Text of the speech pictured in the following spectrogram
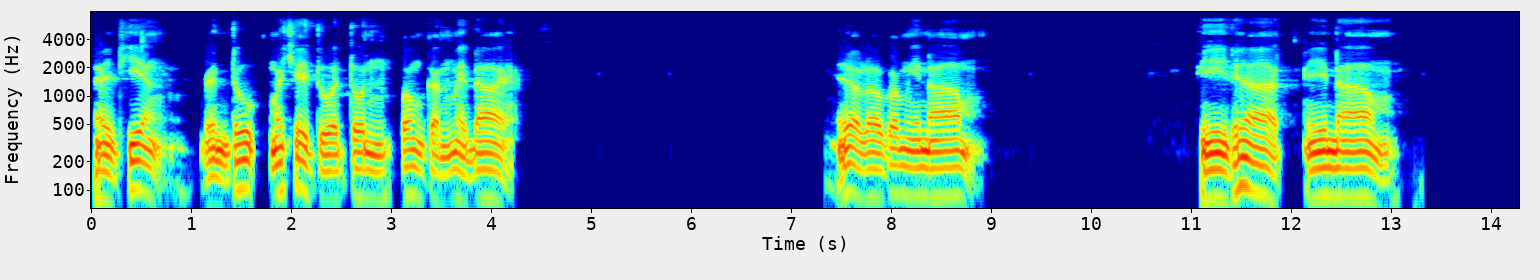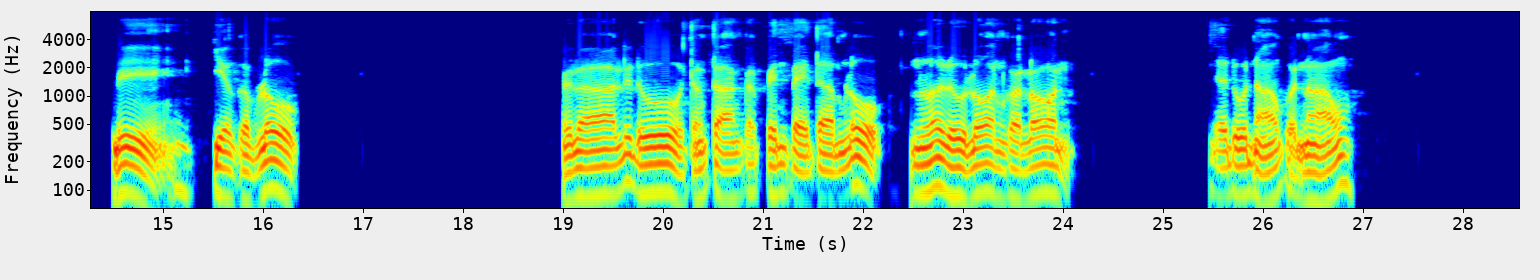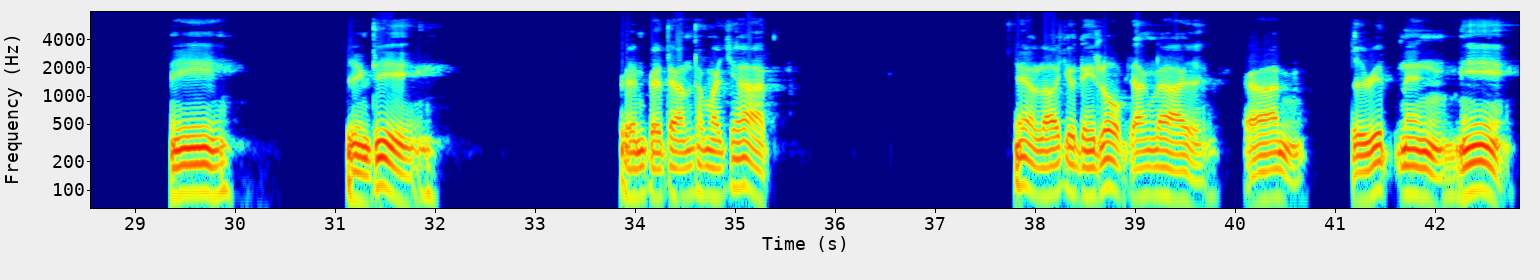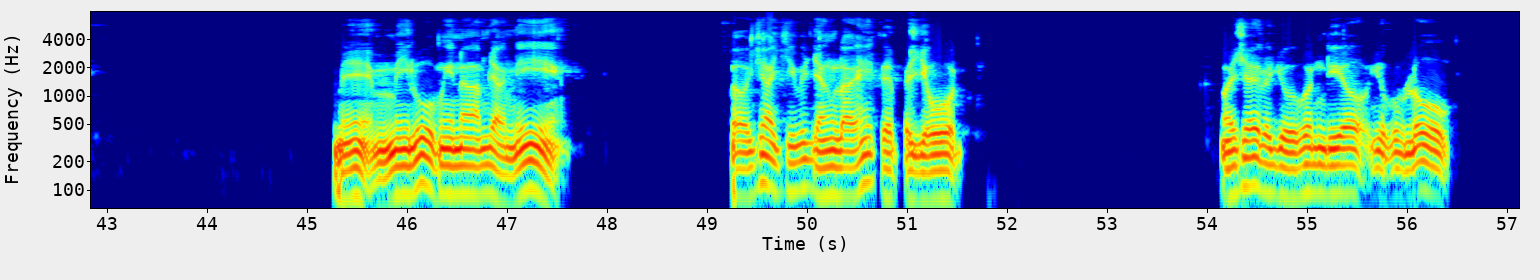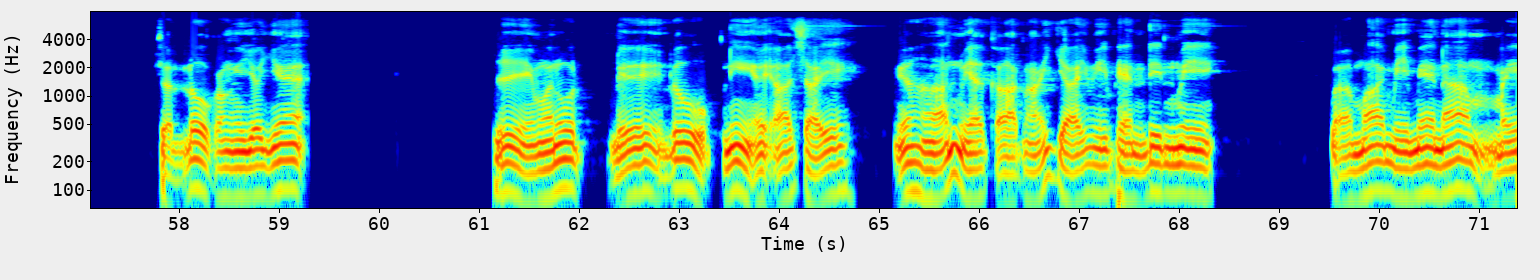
ให้เที่ยงเป็นทุกข์ไม่ใช่ตัวตนป้องกันไม่ได้ แล้วเราก็มีนามมีธาตุมีนาม ที่เกี่ยวกับโลก เวลาฤดูต่างๆก็เป็นไปตามโลกฤดูร้อนก็ร้อนฤดูหนาวก็หนาวมีสิ่งที่เป็นไปตามธรรมชาติเนี่ยเราอยู่ในโลกอย่างไรการชีวิตหนึ่งนี่ มีมีรูปมีนามอย่างนี้ เราใช้ชีวิตอย่างไรให้เกิดประโยชน์ไม่ใช่เราอยู่คนเดียวอยู่กับโลกจัดโลกก็มีเยอะแยะที่มนุษย์หรือลูกนี่อาศัยมีอาหารมีอากาศหายใจมีแผ่นดินมีป่าไม้มีแม่น้ำมี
